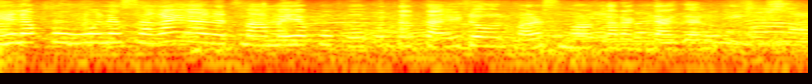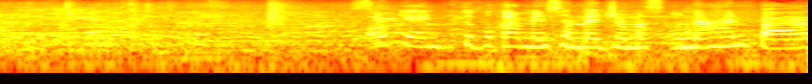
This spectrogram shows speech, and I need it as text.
Yun na po muna sa ngayon at mamaya po pupunta tayo doon para sa mga karagdagan tips. Okay, dito po kami sa medyo mas unahan pa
